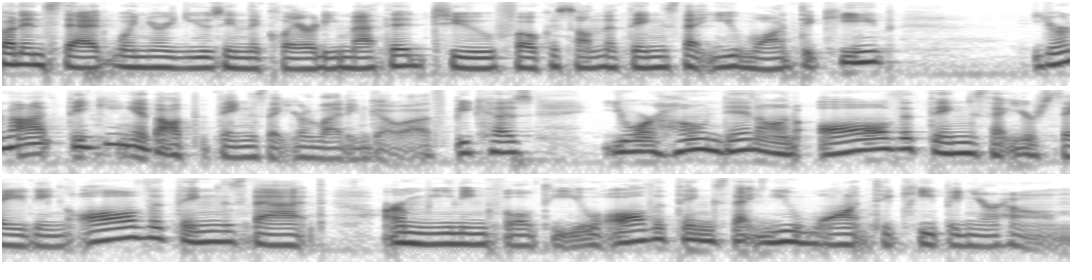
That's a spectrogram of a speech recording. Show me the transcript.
But instead, when you're using the clarity method to focus on the things that you want to keep, you're not thinking about the things that you're letting go of because you're honed in on all the things that you're saving, all the things that are meaningful to you, all the things that you want to keep in your home.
